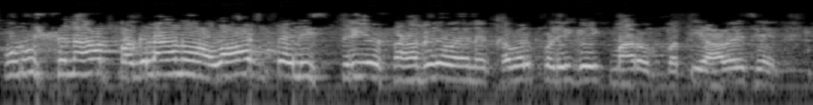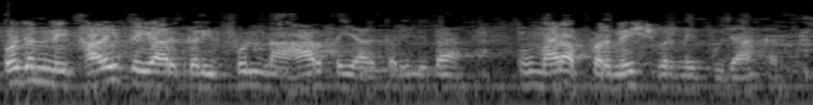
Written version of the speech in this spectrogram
પુરુષના પગલાનો અવાજ પેલી સ્ત્રીએ સાંભળ્યો, એને ખબર પડી ગઈ કે મારો પતિ આવે છે, ભોજનની થાળી તૈયાર કરી, ફૂલના હાર તૈયાર કરી લીધા હું મારા પરમેશ્વરની પૂજા કરીશ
